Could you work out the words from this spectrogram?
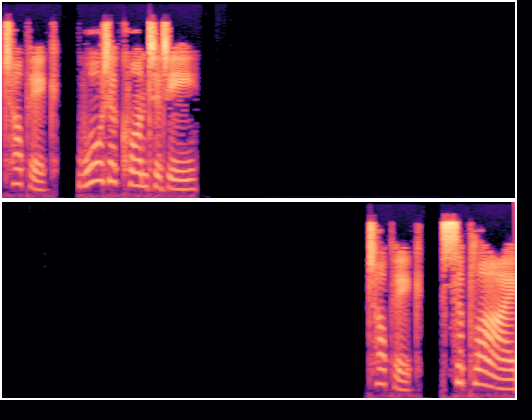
Topic: Water quantity. Topic: Supply.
